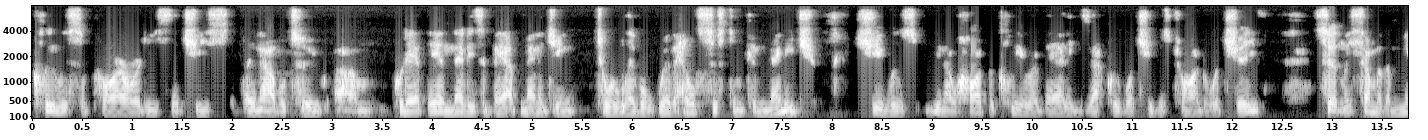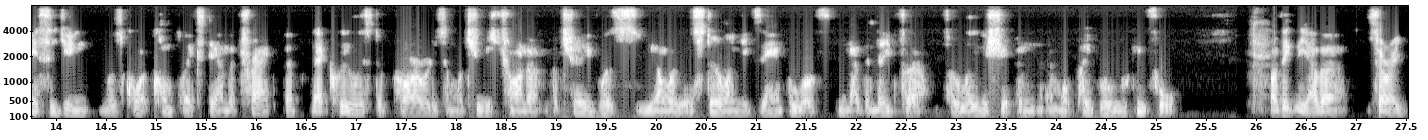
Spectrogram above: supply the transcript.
clear list of priorities that she's been able to um, put out there, and that is about managing to a level where the health system can manage. She was, you know, hyper clear about exactly what she was trying to achieve. Certainly, some of the messaging was quite complex down the track, but that clear list of priorities and what she was trying to achieve was, you know, a sterling example of, you know, the need for, for leadership and, and what people are looking for. I think the other, sorry,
